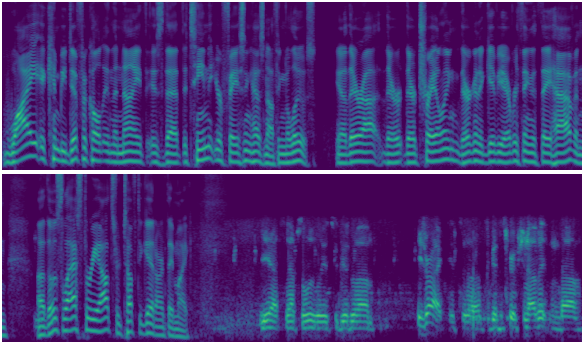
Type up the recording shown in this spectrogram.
why it can be difficult in the ninth is that the team that you're facing has nothing to lose. You know they're uh, they're they're trailing. They're going to give you everything that they have, and uh, those last three outs are tough to get, aren't they, Mike? Yes, absolutely. It's a good. Um, he's right. It's a, it's a good description of it, and um,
